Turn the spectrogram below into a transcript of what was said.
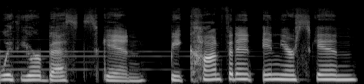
with your best skin. Be confident in your skin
